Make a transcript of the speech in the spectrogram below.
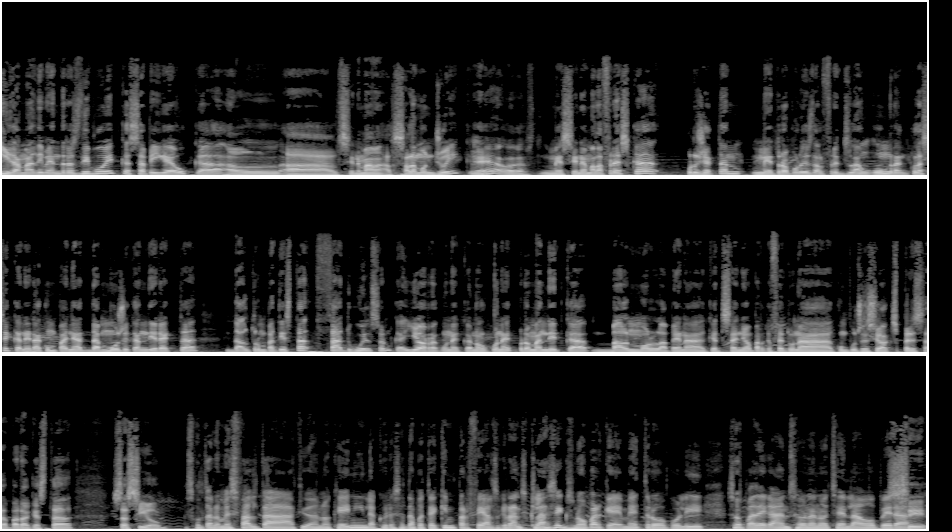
I demà divendres 18, que sapigueu que el, el cinema, el Sala Montjuïc, eh, el, més cinema a la fresca, projecten Metròpolis del Fritz Lang, un gran clàssic que anirà acompanyat de música en directe del trompetista Thad Wilson, que jo reconec que no el conec, però m'han dit que val molt la pena aquest senyor perquè ha fet una composició expressa per a aquesta sessió. Escolta, només falta Ciudadano Kane i la Curiositat de Potemkin per fer els grans clàssics, no? Perquè Metrópoli, Sopa de ganso, Una noche en la òpera, Sí.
